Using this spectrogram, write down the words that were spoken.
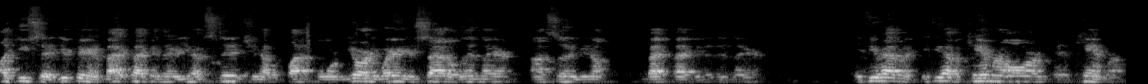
like you said, you're carrying a backpack in there. You have sticks. You have a platform. You're already wearing your saddle in there. I assume you're not backpacking it in there. If you have a if you have a camera arm and a camera,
